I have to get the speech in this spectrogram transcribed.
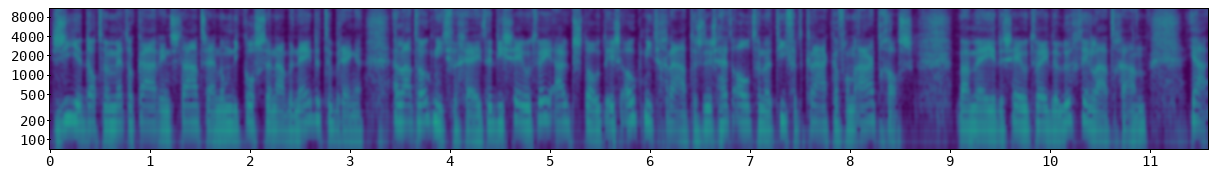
zie je dat we met elkaar in staat zijn om die kosten naar beneden te brengen. En laten we ook niet vergeten, die CO2-uitstoot is ook niet gratis. Dus het alternatief, het kraken van aardgas, waarmee je de CO2 de lucht in laat gaan. Ja,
